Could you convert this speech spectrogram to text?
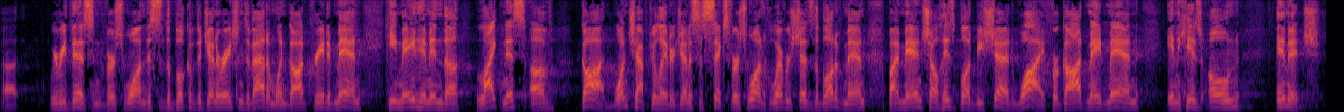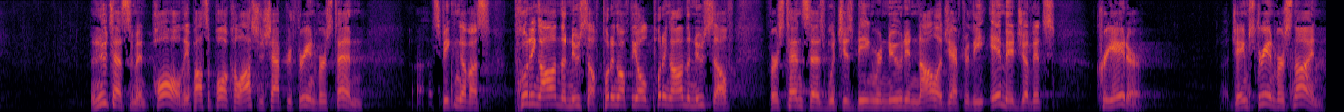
uh, we read this in verse 1. This is the book of the generations of Adam. When God created man, he made him in the likeness of God. One chapter later, Genesis 6, verse 1 Whoever sheds the blood of man, by man shall his blood be shed. Why? For God made man in his own image. The New Testament, Paul, the Apostle Paul, Colossians chapter 3 and verse 10, uh, speaking of us putting on the new self, putting off the old, putting on the new self, Verse 10 says, which is being renewed in knowledge after the image of its creator. James 3 and verse 9.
